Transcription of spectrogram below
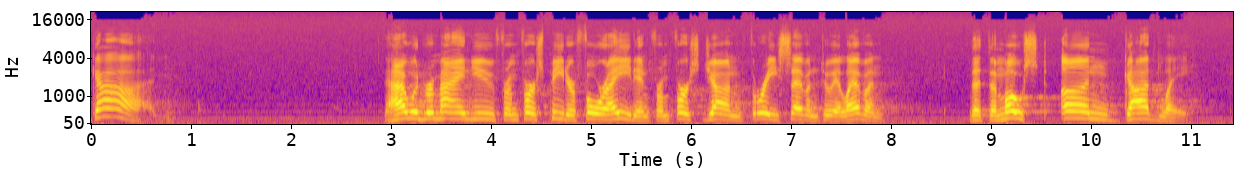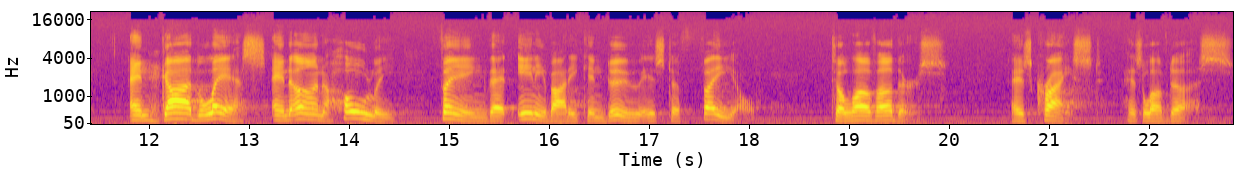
God. Now, I would remind you from 1 Peter 4 8 and from 1 John 3 7 to 11 that the most ungodly and godless and unholy thing that anybody can do is to fail to love others as Christ has loved us.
